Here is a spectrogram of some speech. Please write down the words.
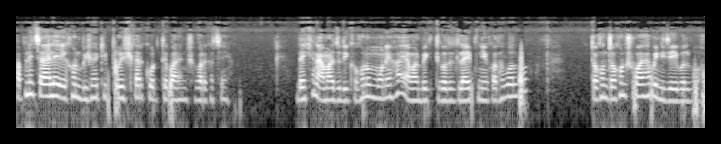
আপনি চাইলে এখন বিষয়টি পরিষ্কার করতে পারেন সবার কাছে। দেখেন, আমার যদি কখনো মনে হয় আমার ব্যক্তিগত লাইফ নিয়ে কথা বলব তখন যখন সময় হবে নিজেই বলব।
